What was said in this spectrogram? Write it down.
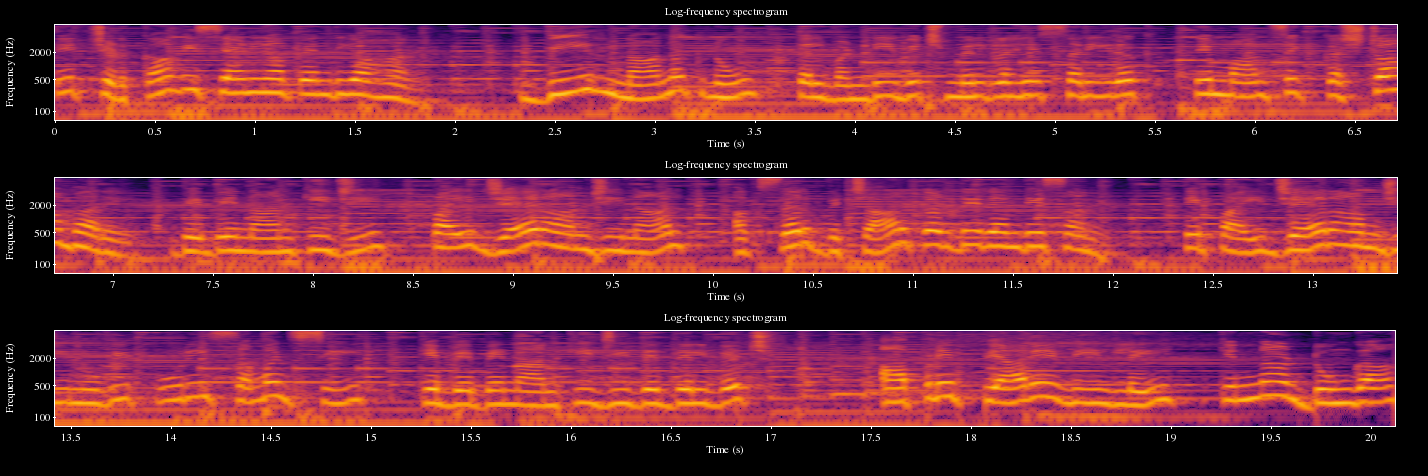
ਤੇ ਝਿੜਕਾਂ ਵੀ ਸਹਿਣੀਆਂ ਪੈਂਦੀਆਂ ਹਨ। ਵੀਰ ਨਾਨਕ ਨੂੰ ਤਲਵੰਡੀ ਵਿੱਚ ਮਿਲ ਰਹੇ ਸਰੀਰਕ ਤੇ ਮਾਨਸਿਕ ਕਸ਼ਟਾਂ ਬਾਰੇ ਬੇਬੇ ਨਾਨਕੀ ਜੀ, ਭਾਈ ਜੈ ਰਾਮ ਜੀ ਨਾਲ ਅਕਸਰ ਵਿਚਾਰ ਕਰਦੇ ਰਹਿੰਦੇ ਸਨ ਤੇ ਭਾਈ ਜੈ ਰਾਮ ਜੀ ਨੂੰ ਵੀ ਪੂਰੀ ਸਮਝ ਸੀ ਕਿ ਬੇਬੇ ਨਾਨਕੀ ਜੀ ਦੇ ਦਿਲ ਵਿੱਚ ਆਪਣੇ ਪਿਆਰੇ ਵੀਰ ਲਈ ਕਿੰਨਾ ਡੂੰਗਾ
